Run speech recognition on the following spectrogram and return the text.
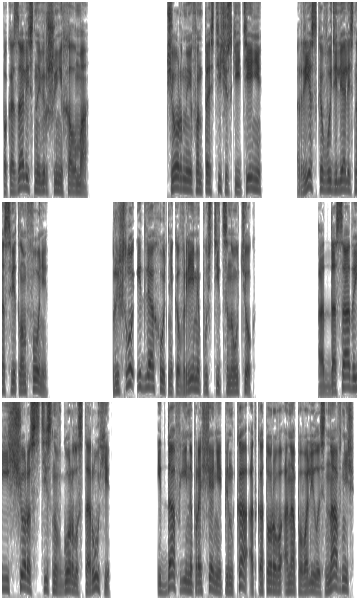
показались на вершине холма. Черные фантастические тени резко выделялись на светлом фоне. Пришло и для охотника время пуститься на утек. От досады, еще раз стиснув горло старухи и дав ей на прощание пинка, от которого она повалилась навзничь,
